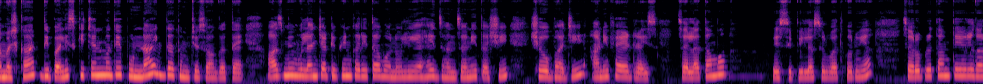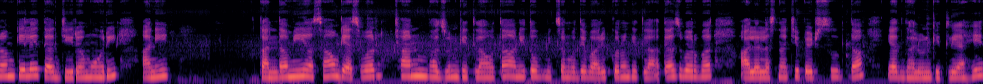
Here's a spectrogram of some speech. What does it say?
नमस्कार दीपालीस किचनमध्ये पुन्हा एकदा तुमचे स्वागत आहे. आज मी मुलांच्या टिफिनकरिता बनवली आहे झणझणीत अशी शेवभाजी आणि फ्राईड राईस. चला तर मग रेसिपीला सुरुवात करूया. सर्वप्रथम तेल गरम केले त्यात जिरं मोहरी आणि कांदा. मी असा गॅसवर छान भाजून घेतला होता आणि तो मिक्सरमध्ये बारीक करून घेतला. त्याचबरोबर आलं लसणाची पेस्टसुद्धा यात घालून घेतली आहे.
